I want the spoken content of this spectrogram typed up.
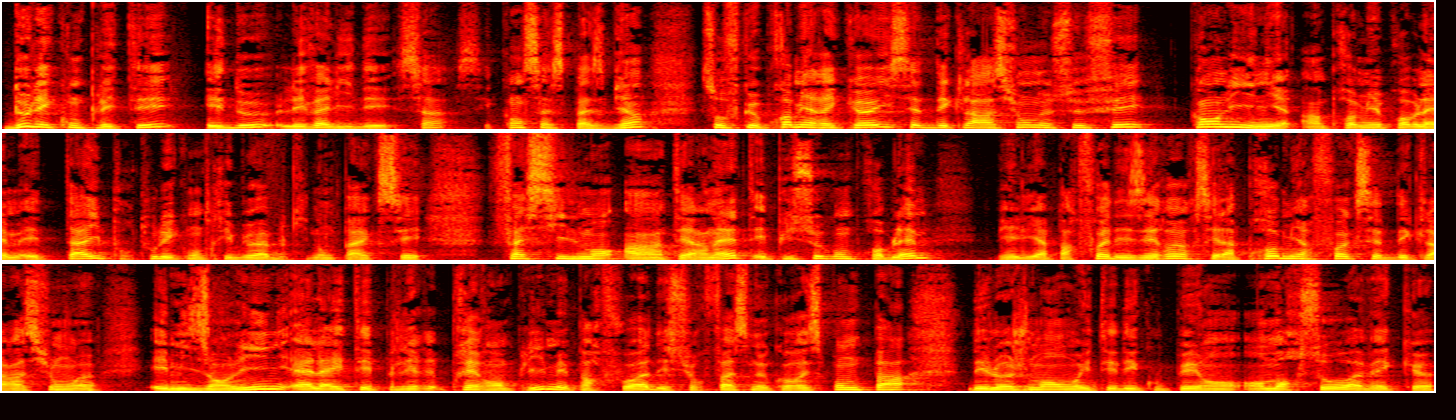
de les compléter et de les valider. Ça, c'est quand ça se passe bien. Sauf que premier écueil, cette déclaration ne se fait qu'en ligne. Un premier problème est de taille pour tous les contribuables qui n'ont pas accès facilement à Internet. Et puis second problème, il y a parfois des erreurs. C'est la première fois que cette déclaration euh, est mise en ligne. Elle a été pré- pré-remplie, mais parfois des surfaces ne correspondent pas. Des logements ont été découpés en, en morceaux avec euh,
